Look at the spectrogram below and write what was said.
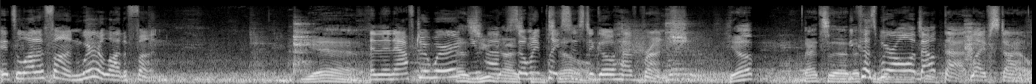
It's a lot of fun. We're a lot of fun. Yeah. And then afterward, As you, you have so many places tell. to go have brunch Yep. That's a. that's because we're all one, too. about that lifestyle.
